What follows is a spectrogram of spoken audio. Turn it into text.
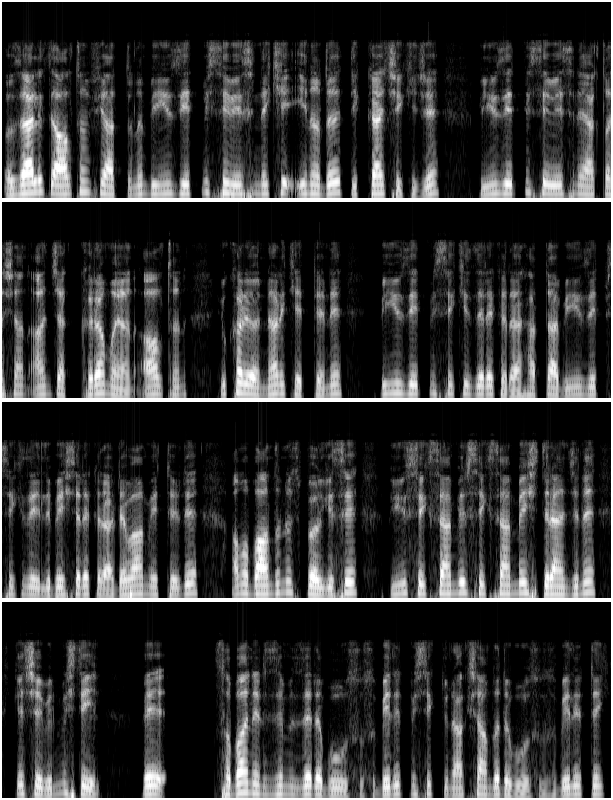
Özellikle altın fiyatlarının 1170 seviyesindeki inadı dikkat çekici. 1170 seviyesine yaklaşan ancak kıramayan altın yukarı yönlü hareketlerini 1178'lere kadar hatta 1178-55'lere kadar devam ettirdi ama bandın üst bölgesi 1181-85 direncini geçebilmiş değil ve Sabah analizimizde de bu hususu belirtmiştik. Dün akşamda da bu hususu belirttik.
